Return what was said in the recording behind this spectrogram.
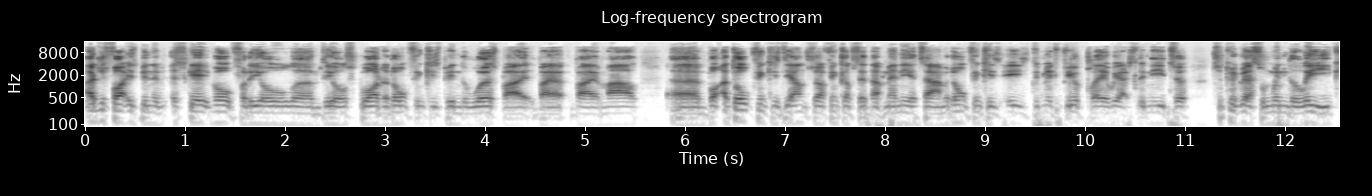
I just thought he's been a, scapegoat for the whole, um, the whole squad. I don't think he's been the worst by by by a mile. Um, but I don't think he's the answer. I think I've said that many a time. I don't think he's, he's the midfield player we actually need to to progress and win the league.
